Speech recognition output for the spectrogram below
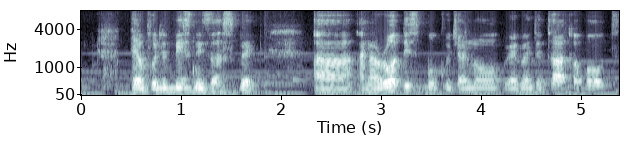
help with the business aspect. Uh, and I wrote this book, which I know we're going to talk about.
